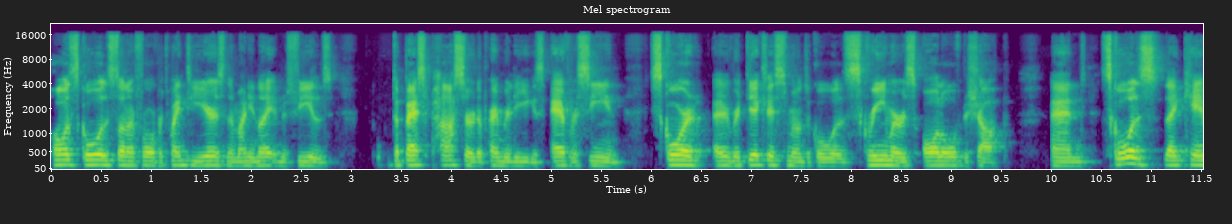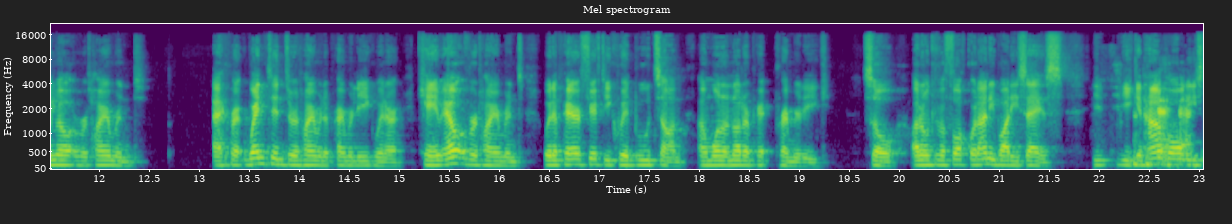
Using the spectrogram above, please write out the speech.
Paul Scholes done it for over 20 years in the Man United midfield. The best passer the Premier League has ever seen. Scored a ridiculous amount of goals, screamers all over the shop. And Scholes like came out of retirement, uh, went into retirement a Premier League winner, came out of retirement with a pair of 50 quid boots on and won another Premier League. So I don't give a fuck what anybody says. You, you can have all these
